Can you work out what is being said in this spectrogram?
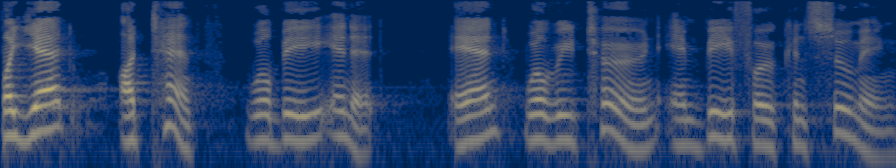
But yet a tenth will be in it, and will return and be for consuming,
